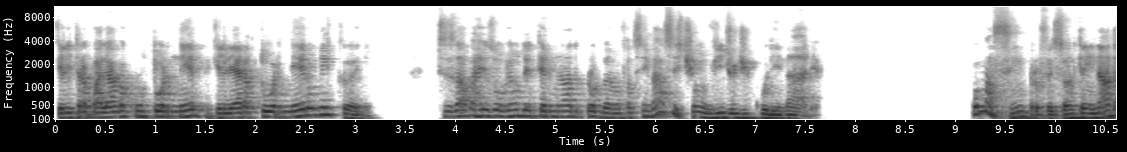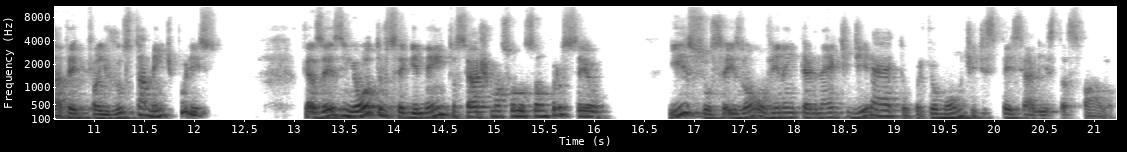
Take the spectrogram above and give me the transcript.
que ele trabalhava com torneiro, que ele era torneiro mecânico. Precisava resolver um determinado problema. Eu falei assim, vai assistir um vídeo de culinária. Como assim, professor? Não tem nada a ver. Eu falei, justamente por isso. Porque às vezes em outro segmento você acha uma solução para o seu. Isso vocês vão ouvir na internet direto, porque um monte de especialistas falam.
